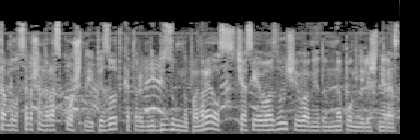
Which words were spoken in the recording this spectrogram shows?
там был совершенно роскошный эпизод, который мне безумно понравился. Сейчас я его озвучу и вам, я думаю, напомню лишний раз.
